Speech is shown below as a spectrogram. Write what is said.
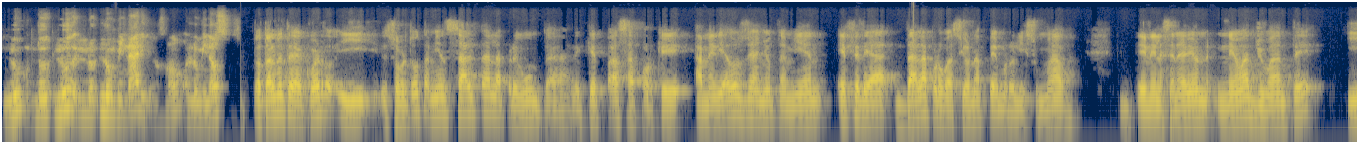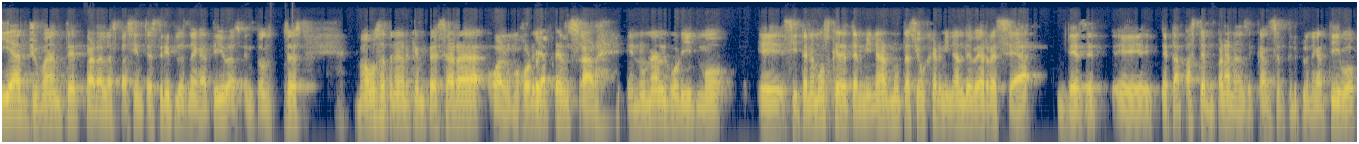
luminarios, ¿no? Luminosos. Totalmente de acuerdo. Y sobre todo también salta la pregunta de qué pasa, porque a mediados de año también FDA da la aprobación a pembrolizumab en el escenario neoadyuvante y adyuvante para las pacientes triples negativas. Entonces, vamos a tener que empezar a, o a lo mejor ya pensar en un algoritmo, eh, si tenemos que determinar mutación germinal de BRCA desde eh, etapas tempranas de cáncer triple negativo,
